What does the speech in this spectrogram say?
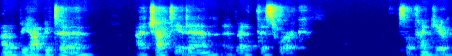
And I'd be happy to uh, chat to you then about this work. So thank you.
